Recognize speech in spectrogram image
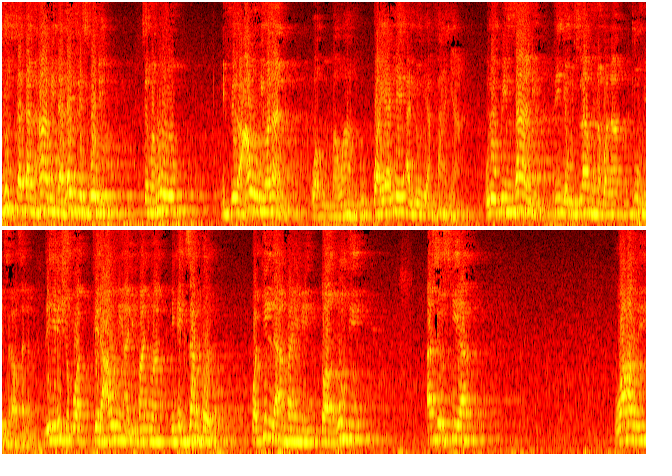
juthatan hamida lifeless body. Sema huyu ni firauni wa nani? Wa umma wangu kwa yale aliyoyafanya ule upinzani dhidi ya Uislamu na bwana mtume sallallahu alaihi dhihirisho kwa Firauni alifanywa ni example kwa kila ambaye ni tawuti asiyosikia wahawi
